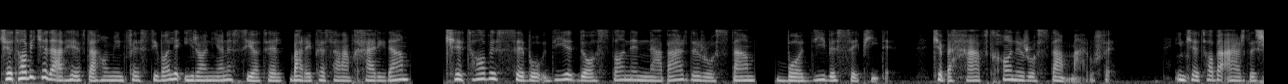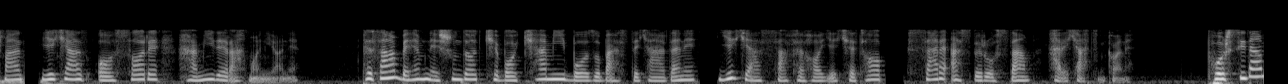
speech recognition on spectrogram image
کتابی که در هفدهمین فستیوال ایرانیان سیاتل برای پسرم خریدم کتاب سبعدی داستان نبرد رستم با دیو سپیده که به هفت خان رستم معروفه. این کتاب ارزشمند یکی از آثار حمید رحمانیانه. پسرم به هم نشون داد که با کمی باز و بسته کردن یکی از صفحه های کتاب سر اسب رستم حرکت می‌کنه. پرسیدم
